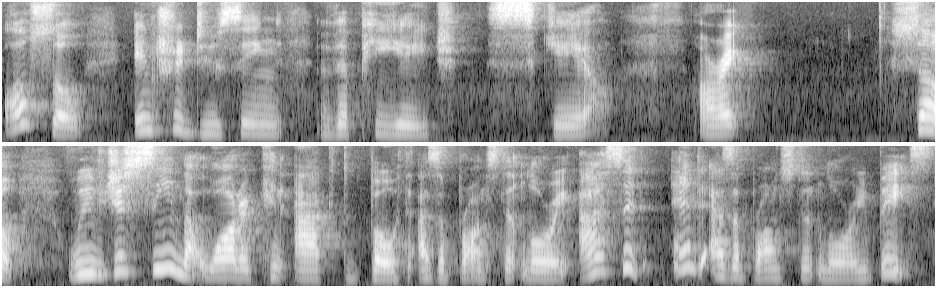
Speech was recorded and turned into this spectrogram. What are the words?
also introducing the pH scale. All right. So, we've just seen that water can act both as a Bronsted-Lowry acid and as a Bronsted-Lowry base.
